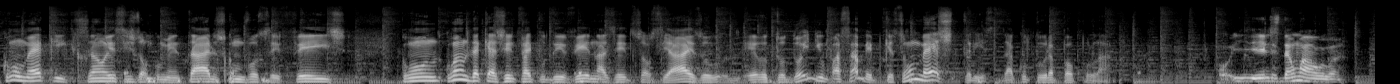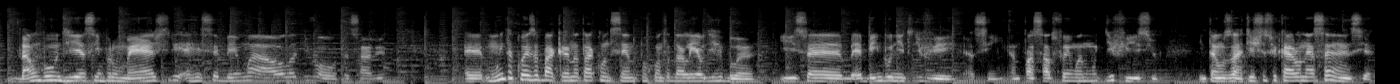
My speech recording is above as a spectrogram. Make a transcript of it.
Como é que são esses documentários? Como você fez? Quando é que a gente vai poder ver nas redes sociais? Eu estou doidinho para saber, porque são mestres da cultura popular. E eles dão aula. Dar um bom dia assim para um mestre é receber uma aula de volta, sabe? É, muita coisa bacana está acontecendo por conta da Lei Aldir Blanc. E isso é, é, bem bonito de ver. Assim, ano passado foi um ano muito difícil. Então os artistas ficaram nessa ânsia,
